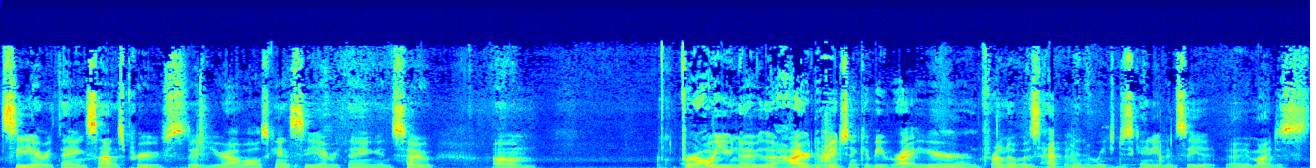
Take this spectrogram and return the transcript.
see everything. Science proves that your eyeballs can't see everything, and so um, for all you know, the higher dimension could be right here in front of us happening, and we just can't even see it. Uh, it might just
